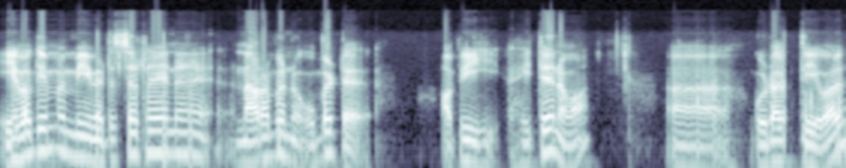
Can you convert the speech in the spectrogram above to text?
ඒවගේම මේ වැඩසටයන නරඹන ඔබට අපි හිතනවා ගොඩක් දේවල්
